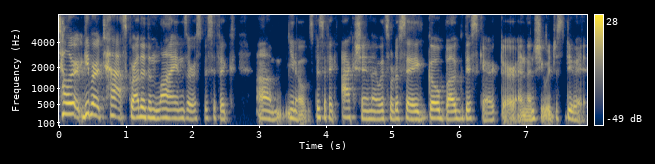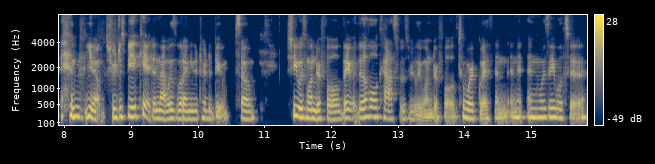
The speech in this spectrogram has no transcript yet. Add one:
tell her give her a task rather than lines or a specific um, you know specific action i would sort of say go bug this character and then she would just do it and you know she would just be a kid and that was what i needed her to do so she was wonderful. They, the whole cast was really wonderful to work with and, and, and was able to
